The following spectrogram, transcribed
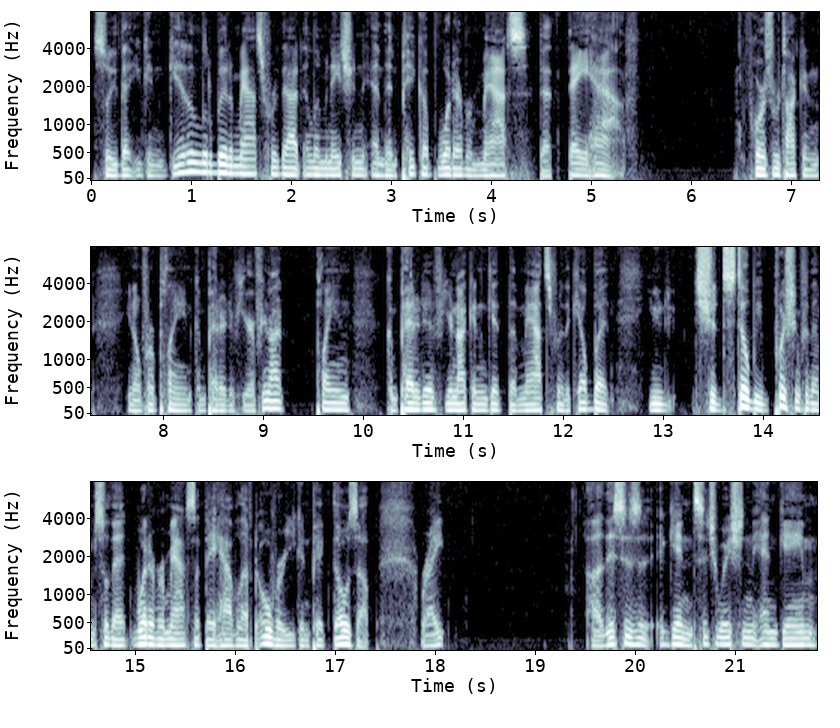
so that you can get a little bit of mats for that elimination and then pick up whatever mats that they have. Of course we're talking you know we're playing competitive here. If you're not playing competitive you're not going to get the mats for the kill but you should still be pushing for them so that whatever mats that they have left over you can pick those up right? Uh, this is again situation end game.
